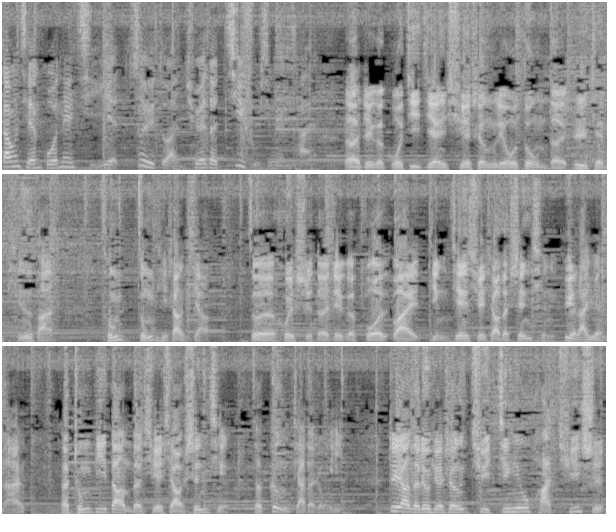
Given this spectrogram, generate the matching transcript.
当前国内企业最短缺的技术型人才。那这个国际间学生流动的日渐频繁，从总体上讲，这会使得这个国外顶尖学校的申请越来越难。那中低档的学校申请则更加的容易。这样的留学生去精英化趋势，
